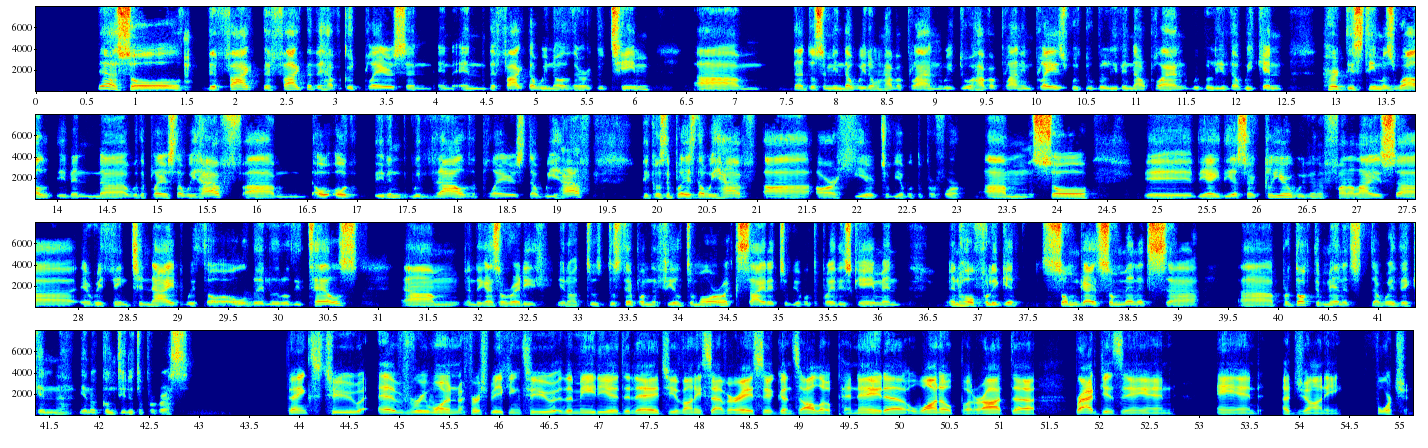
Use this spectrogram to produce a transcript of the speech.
Yeah. So the fact the fact that they have good players and and, and the fact that we know they're a good team. Um, that doesn't mean that we don't have a plan. We do have a plan in place. We do believe in our plan. We believe that we can hurt this team as well, even uh, with the players that we have, um, or, or, even without the players that we have, because the players that we have uh, are here to be able to perform. Um, so. Uh, the ideas are clear. We're going to finalize uh, everything tonight with all the little details. Um, and the guys are ready, you know, to, to step on the field tomorrow. Excited to be able to play this game and and hopefully get some guys some minutes, uh, uh, productive minutes. That way they can you know continue to progress. Thanks to everyone for speaking to the media today. Giovanni Savarese, Gonzalo Pineda, Juanjo Purata, Brad Guzan, and Ajani Fortune.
